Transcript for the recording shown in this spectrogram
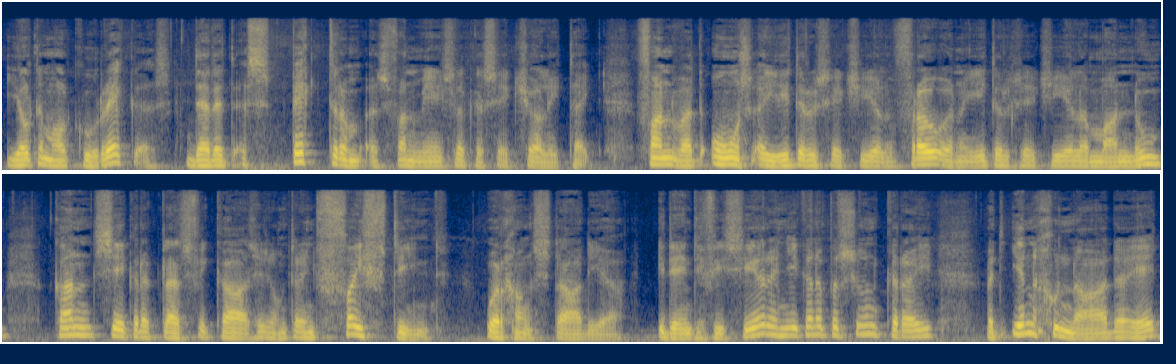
heeltemal korrek is dat dit 'n spektrum is van menslike seksualiteit. Van wat ons 'n heteroseksuele vrou en 'n heteroseksuele man noem, kan sekere klassifikasies omtrent 15 oorgangsstadia identifiseer en jy kan 'n persoon kry wat een gonade het,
